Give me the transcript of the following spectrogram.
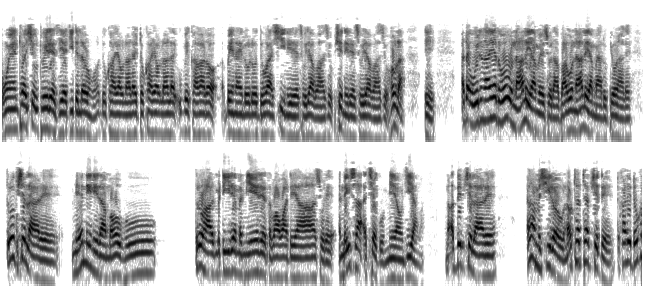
အဝင်ထွက်ရှုပ်ထွေးတဲ့ဇေယကြီးတစ်လုံးကိုဒုက္ခရောက်လာလိုက်ဒုက္ခရောက်လာလိုက်ဥပေက္ခကတော့အပင်နိုင်လို့လို့သူကရှိနေတယ်ဆိုကြပါစို့ဖြစ်နေတယ်ဆိုကြပါစို့ဟုတ်လားအေး အဲ့တော့ဝေဒနာရဲ့သဘောကိုနားလည်ရမယ်ဆိုတာဘာကိုနားလည်ရမှာလို့ပြောတာလဲသူတို့ဖြစ်လာတယ်မြဲနေနေတာမဟုတ်ဘူးသူတို့ဟာမတည်တဲ့မမြဲတဲ့သဘာဝတရားဆိုတဲ့အနိစ္စအချက်ကိုမြင်အောင်ကြည့်ရမှာနော်အသစ်ဖြစ်လာတယ်အဲ့ဒါမရှိတော့ဘူးနောက်ထပ်ထပ်ဖြစ်တယ်တခါလေဒုက္ခ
